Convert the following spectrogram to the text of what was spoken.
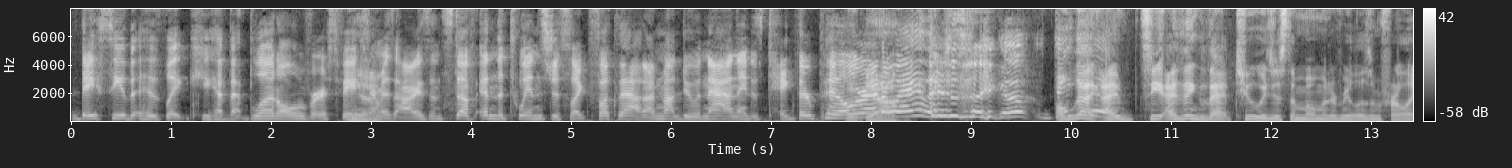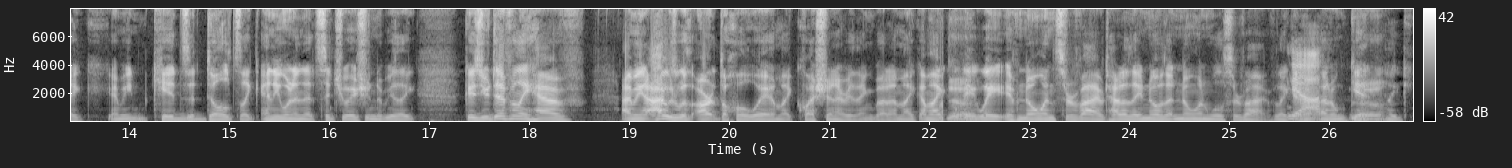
they see that his like he had that blood all over his face Yeah. from his eyes and stuff and the twins just like fuck that i'm not doing that and they just take their pill right Yeah. away they're just like oh, Oh, take yeah. I see. I think that too is just a moment of realism for like, I mean, kids, adults, like anyone in that situation to be like, because you definitely have. I mean, I was with Art the whole way. I'm like question everything, but I'm like, I'm like, Yeah. okay, wait. If no one survived, how do they know that no one will survive? Like, Yeah. I, don't, I don't get. Yeah. Like,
